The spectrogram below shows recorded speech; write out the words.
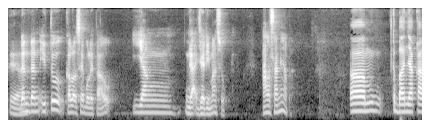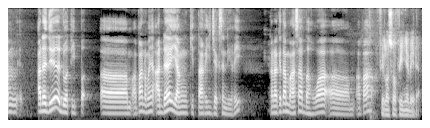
Iya. Dan dan itu kalau saya boleh tahu yang nggak jadi masuk, alasannya apa? Em, kebanyakan ada jadi ada dua tipe em, apa namanya ada yang kita reject sendiri karena kita merasa bahwa em, apa Filosofinya beda.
